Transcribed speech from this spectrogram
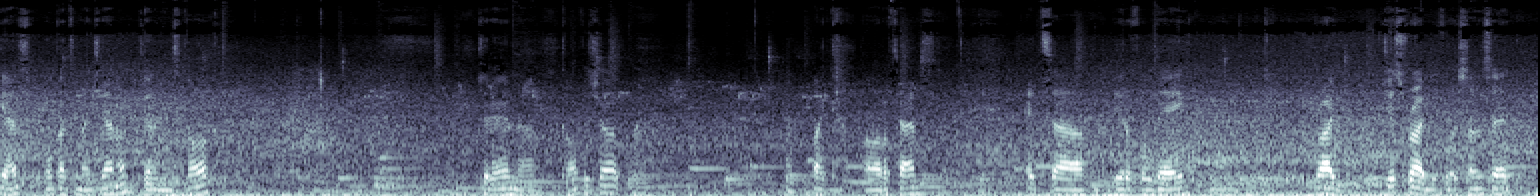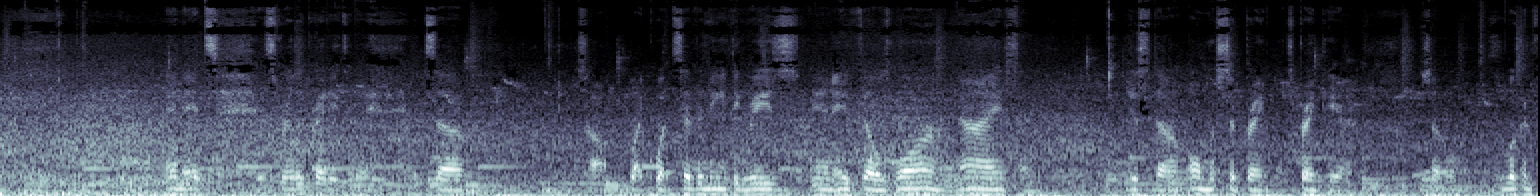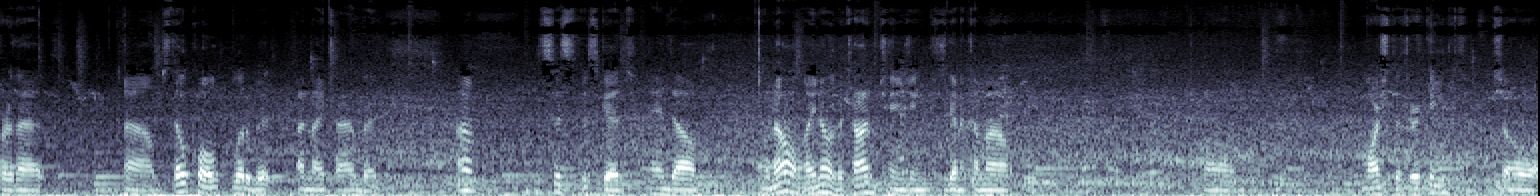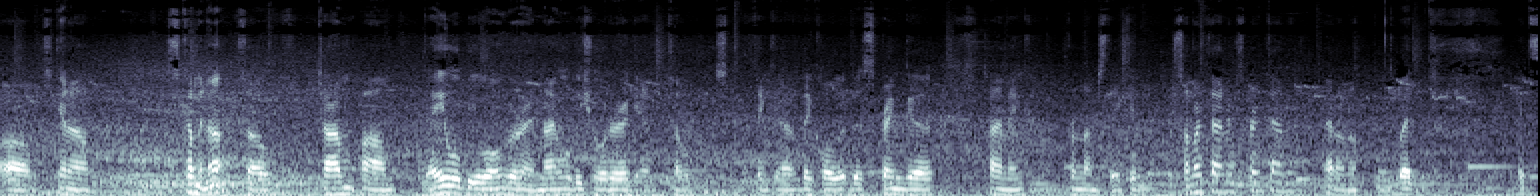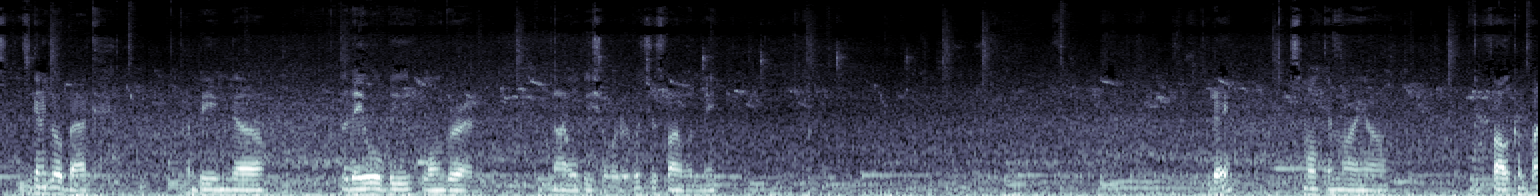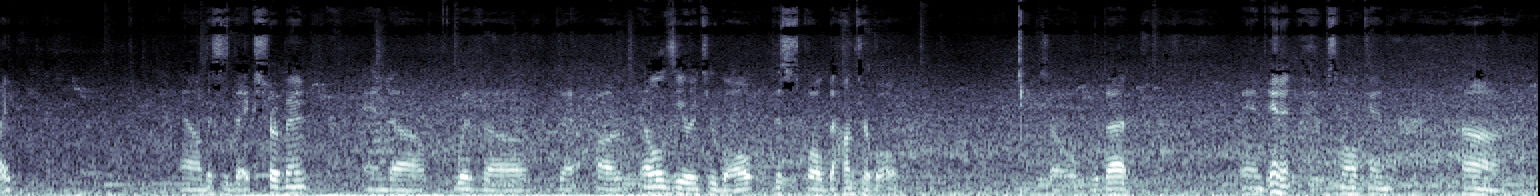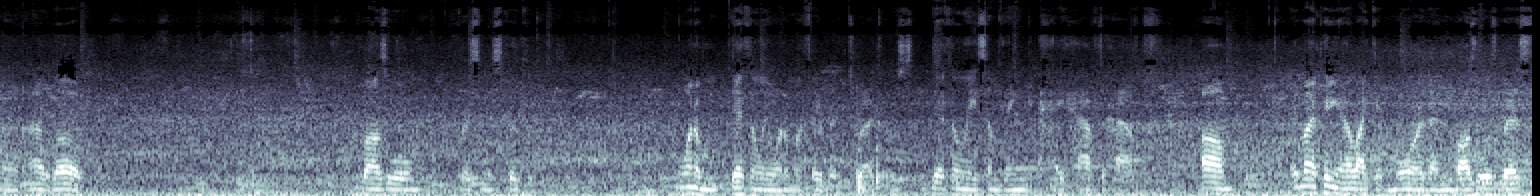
Guys, welcome to my channel, Gentleman's Talk. Today I'm in a coffee shop. Like a lot of times. It's a beautiful day. Right just right before sunset. And it's it's really pretty today. It's um it's hot, like what 70 degrees and it feels warm and nice and just uh, almost spring spring here. So looking for that. Um, still cold a little bit at nighttime but um, it's just, it's good. And um, I know I know the time changing is gonna come out um, March the 13th so um, it's gonna it's coming up. So time um, day will be longer and night will be shorter again. So I think uh, they call it the spring uh, timing, if I'm not mistaken. Or summer timing, spring timing? I don't know. But it's it's gonna go back. Being uh, the day will be longer and night will be shorter, which is fine with me. Today, smoking my uh, Falcon pipe. Now this is the extra bent and uh, with uh, the uh, L02 ball. This is called the Hunter ball. So with that, and in it, I'm smoking, ah, man, I love Boswell Christmas cookie. One of definitely one of my favorite tobaccos. Definitely something I have to have. Um, in my opinion, I like it more than Boswell's best.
